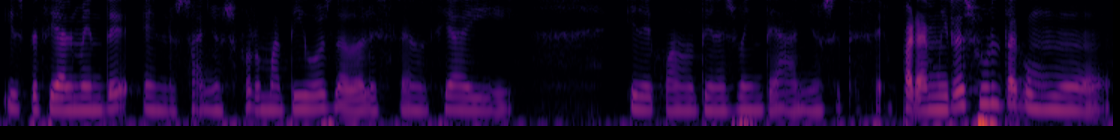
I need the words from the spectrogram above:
y especialmente en los años formativos de adolescencia y, y de cuando tienes 20 años, etc. Para mí resulta como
